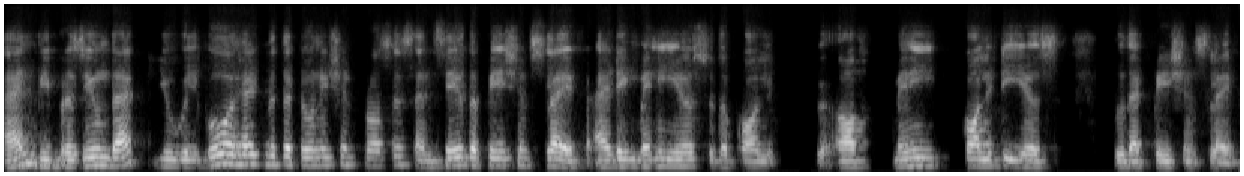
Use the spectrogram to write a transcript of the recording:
And we presume that you will go ahead with the donation process and save the patient's life, adding many years to the quality of many quality years to that patient's life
